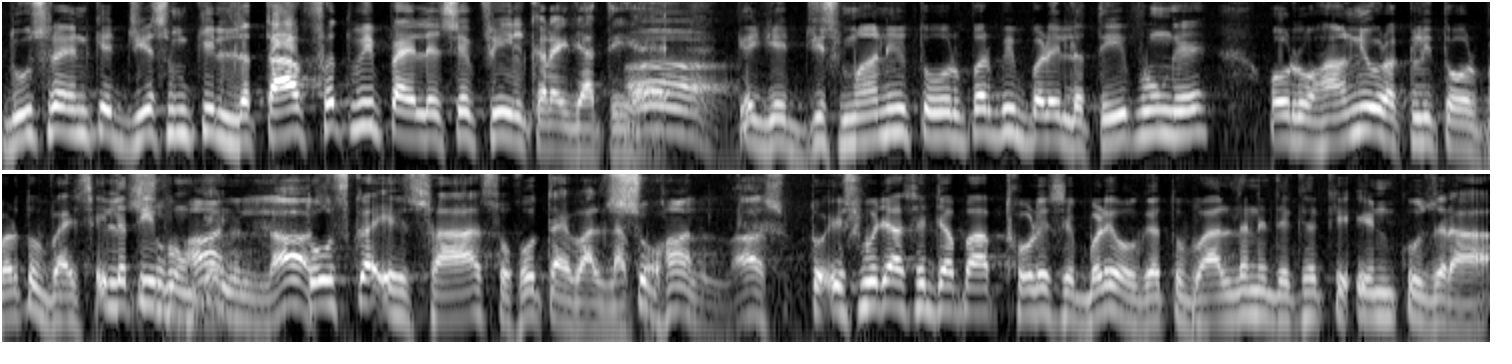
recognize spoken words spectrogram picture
دوسرا ان کے جسم کی لطافت بھی پہلے سے فیل کرائی جاتی ہے۔ کہ یہ جسمانی طور پر بھی بڑے لطیف ہوں گے اور روحانی اور عقلی طور پر تو ویسے ہی لطیف ہوں گے۔ تو اس کا احساس ہوتا ہے والدہ کو سبحان اللہ تو اس وجہ سے جب آپ تھوڑے سے بڑے ہو گئے تو والدہ نے دیکھا کہ ان کو ذرا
